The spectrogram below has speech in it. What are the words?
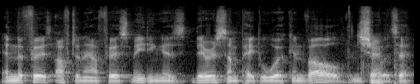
And the first, often our first meeting is there is some paperwork involved, and sure. so it's a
